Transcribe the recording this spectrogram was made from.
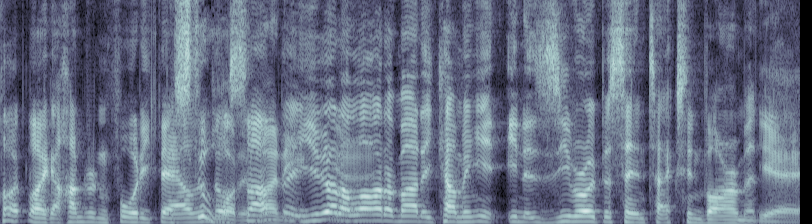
got like a hundred and forty thousand Still or something. You've got yeah. a lot of money coming in in a zero percent tax environment. Yeah.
